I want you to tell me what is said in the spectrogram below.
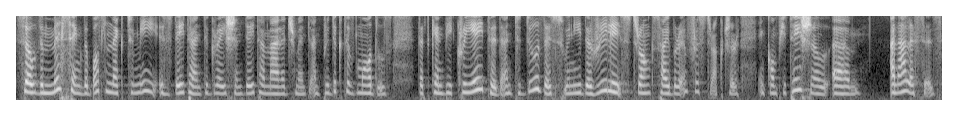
So the missing, the bottleneck to me is data integration, data management, and predictive models that can be created. And to do this, we need a really strong cyber infrastructure in computational um, analysis,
